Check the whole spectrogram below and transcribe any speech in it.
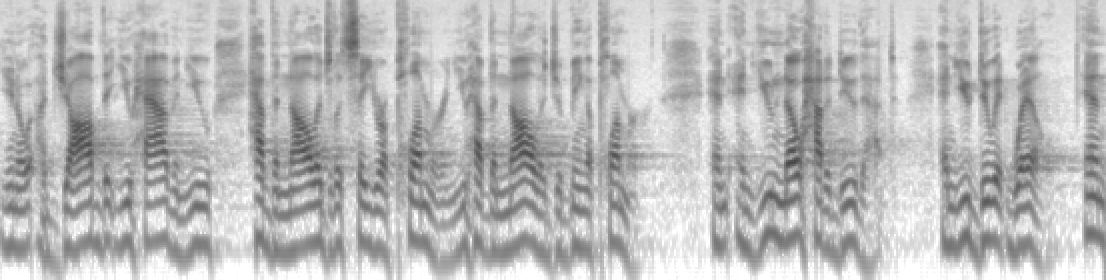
you know, a job that you have and you have the knowledge, let's say you're a plumber and you have the knowledge of being a plumber and, and you know how to do that and you do it well. And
